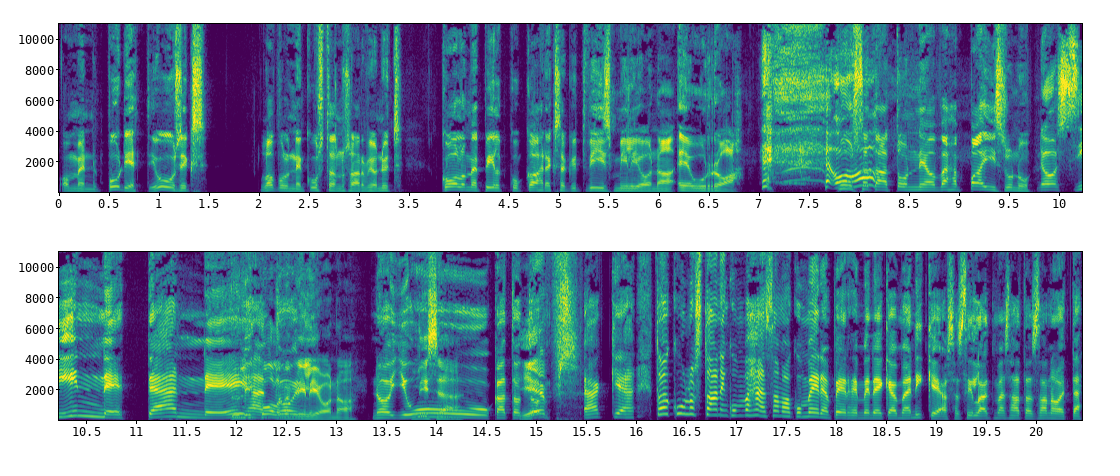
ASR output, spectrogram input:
on mennyt budjetti uusiksi. Lopullinen kustannusarvio nyt 3,85 miljoonaa euroa. 600 tonnia on vähän paisunut. No sinne tänne. Yli eihän kolme toi... miljoonaa No juu, lisää. kato to, Jeps. äkkiä. Toi kuulostaa niin kuin vähän sama kuin meidän perhe menee käymään Ikeassa sillä, että mä saatan sanoa, että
